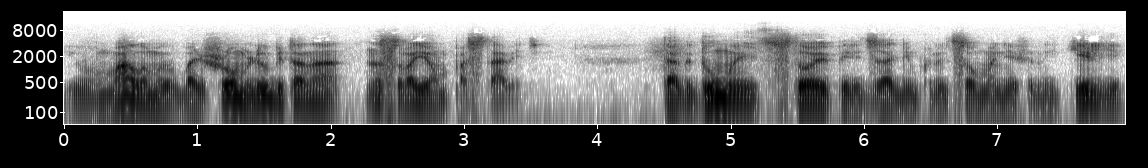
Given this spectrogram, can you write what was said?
и в малом, и в большом любит она на своем поставить. Так думает, стоя перед задним крыльцом Манефиной кельи,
